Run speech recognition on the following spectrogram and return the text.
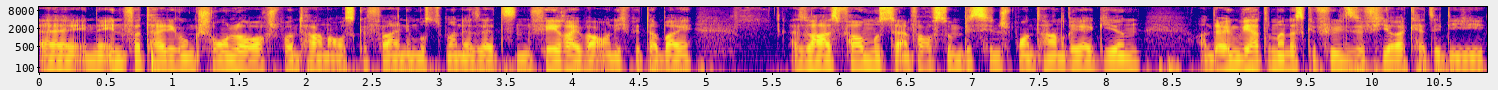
Äh, in der Innenverteidigung Schonlau auch spontan ausgefallen, den musste man ersetzen. Feray war auch nicht mit dabei. Also HSV musste einfach auch so ein bisschen spontan reagieren. Und irgendwie hatte man das Gefühl, diese Viererkette, die,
